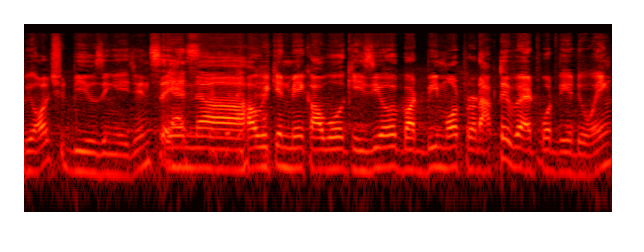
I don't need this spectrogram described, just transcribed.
we all should be using agents Yes. and uh, how we can make our work easier but be more productive at what we are doing.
